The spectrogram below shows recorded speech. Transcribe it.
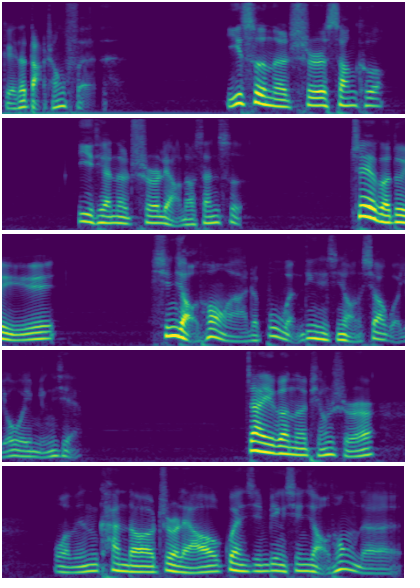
给它打成粉，一次呢吃三颗，一天呢吃两到三次，这个对于心绞痛啊，这不稳定性心绞的效果尤为明显。再一个呢，平时我们看到治疗冠心病、心绞痛的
